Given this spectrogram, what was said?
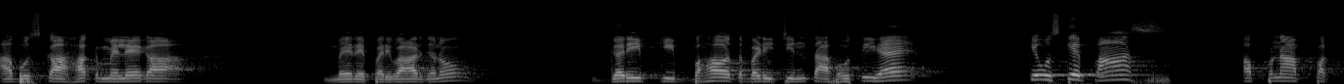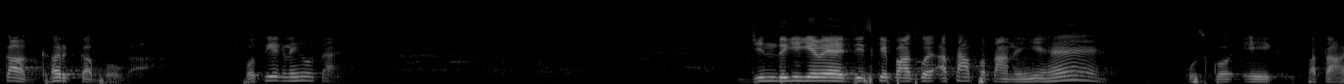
अब उसका हक मिलेगा। मेरे परिवारजनों, गरीब की बहुत बड़ी चिंता होती है कि उसके पास अपना पक्का घर कब होगा। होती है कि नहीं होता है? ज़िंदगी में जिसके पास कोई अता पता नहीं है, उसको एक पता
